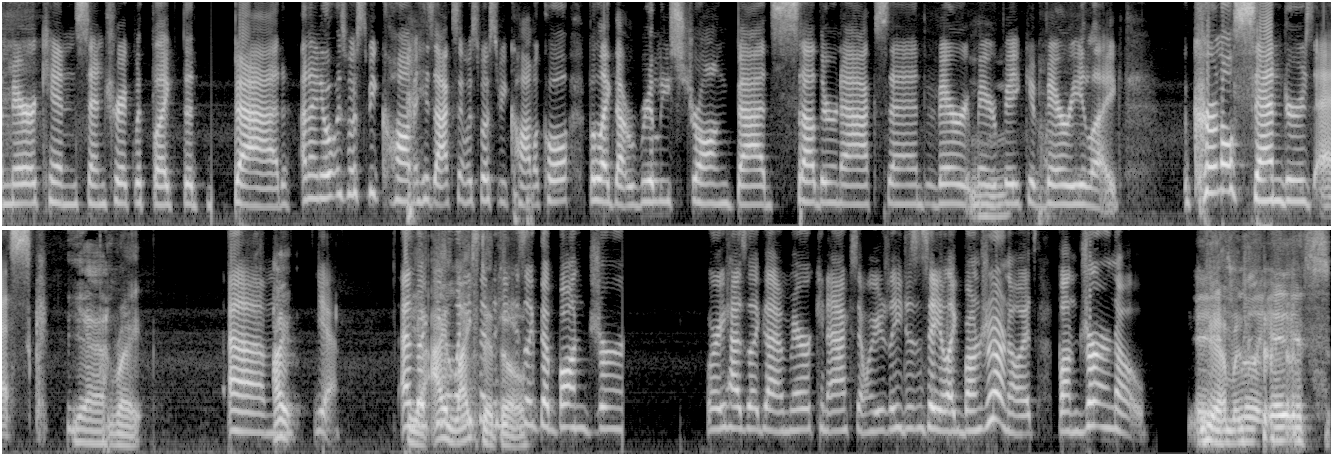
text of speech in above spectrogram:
American centric with like the bad, and I know it was supposed to be com. His accent was supposed to be comical, but like that really strong bad Southern accent, very very make it very like Colonel Sanders esque. Yeah. right Um, I- yeah, and Yeah, like I even when he liked said it, though. he's like the bonjour, where he has like that American accent where usually he doesn't say like buongiorno, it's buongiorno. It- Yeah, it's but- really it, it's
